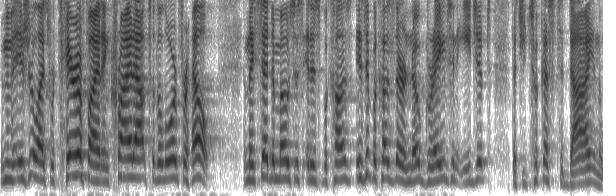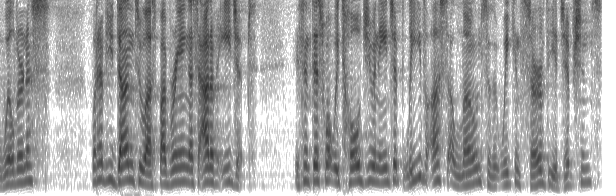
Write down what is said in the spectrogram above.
And then the Israelites were terrified and cried out to the Lord for help. And they said to Moses, it is, because, is it because there are no graves in Egypt that you took us to die in the wilderness? What have you done to us by bringing us out of Egypt? Isn't this what we told you in Egypt? Leave us alone so that we can serve the Egyptians.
